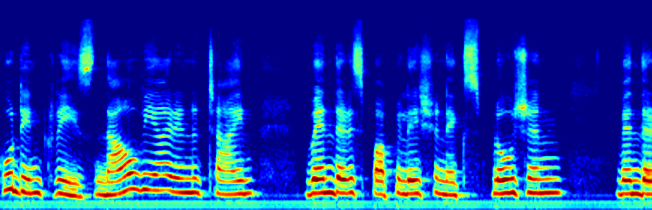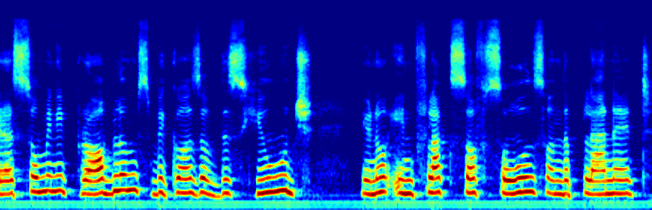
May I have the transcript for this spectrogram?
could increase. Now we are in a time when there is population explosion, when there are so many problems because of this huge, you know, influx of souls on the planet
